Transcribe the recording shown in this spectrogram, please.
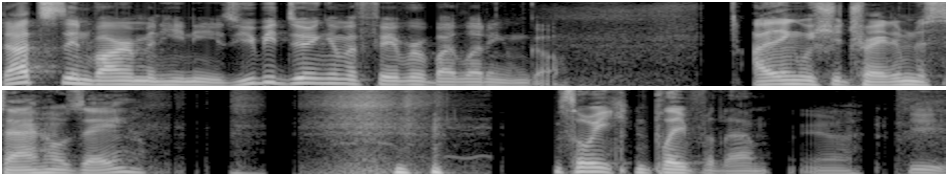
That's the environment he needs. You'd be doing him a favor by letting him go. I think we should trade him to San Jose, so he can play for them. Yeah. He,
